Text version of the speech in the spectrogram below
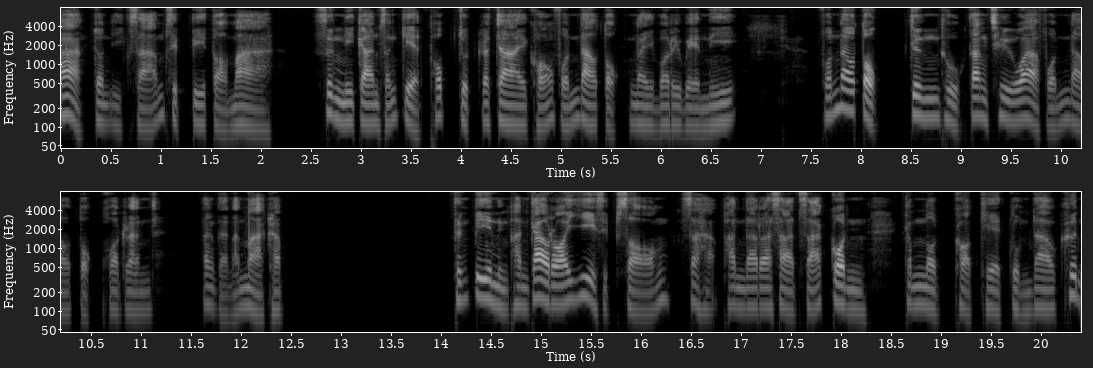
มากจนอีก 30 ปีต่อมา ซึ่งมีการสังเกตพบจุดกระจายของฝนดาวตกในบริเวณนี้ ฝนดาวตกจึงถูกตั้งชื่อว่าฝนดาวตกควอดรันตั้งแต่นั้นมาครับ ถึงปี 1922 สหพันธ์ดาราศาสตร์สากลกำหนดขอบเขตกลุ่มดาวขึ้น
